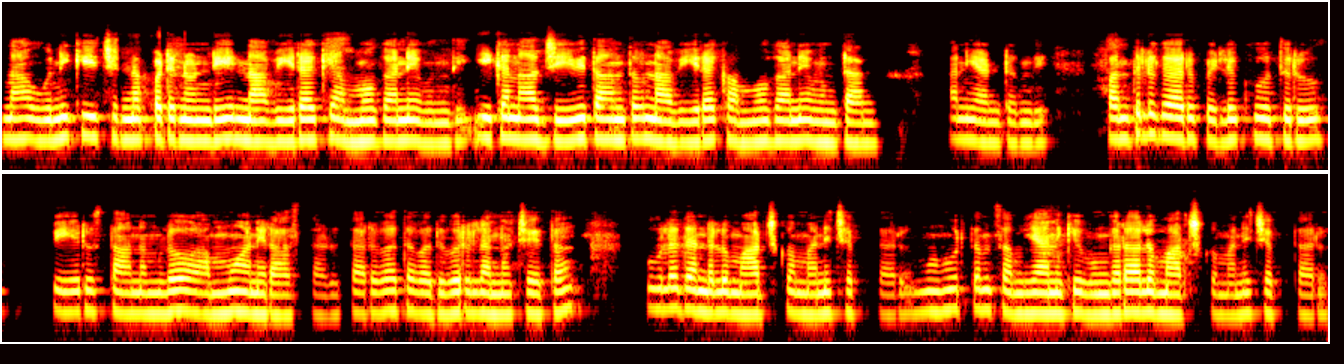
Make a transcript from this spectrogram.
నా ఉనికి చిన్నప్పటి నుండి నా వీరాకి అమ్ముగానే ఉంది. ఇక నా జీవితాంతం నా వీరాకి అమ్ముగానే ఉంటాను అని అంటుంది. పంతులు గారు పెళ్ళి కూతురు పేరు స్థానంలో అమ్ము అని రాస్తాడు. తర్వాత వధువరులను చేత పూలదండలు మార్చుకోమని చెప్తారు. ముహూర్తం సమయానికి ఉంగరాలు మార్చుకోమని చెప్తారు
